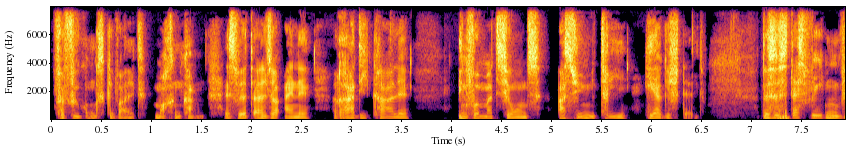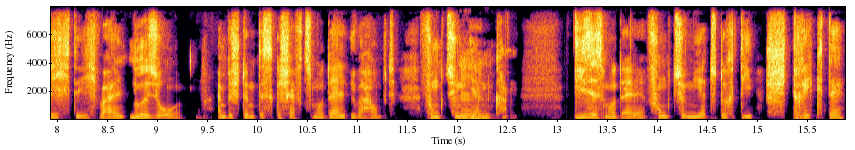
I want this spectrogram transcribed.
Verfügungsgewalt machen kann. Es wird also eine radikale Informationsasymmetrie hergestellt. Das ist deswegen wichtig, weil nur so ein bestimmtes Geschäftsmodell überhaupt funktionieren mhm. kann. Dieses Modell funktioniert durch die strikte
